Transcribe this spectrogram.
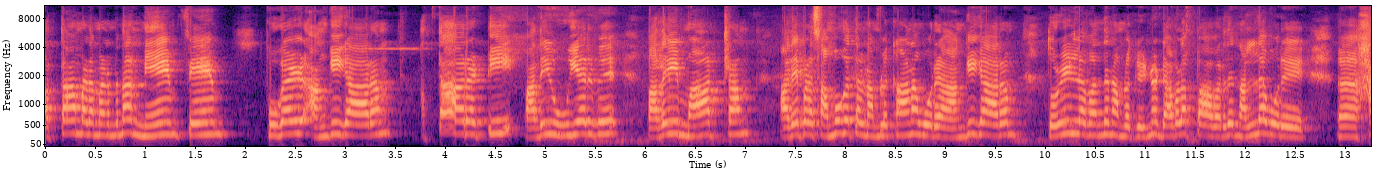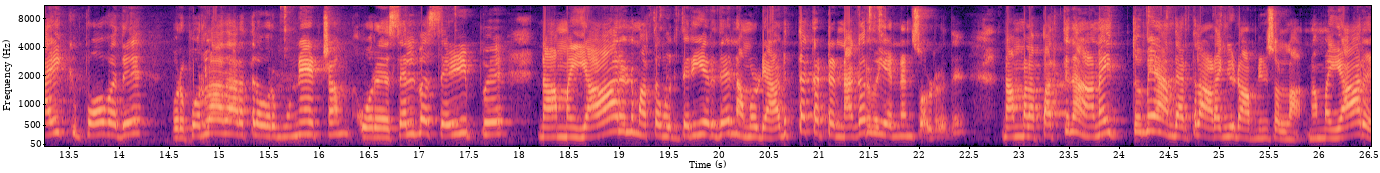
பத்தாம் இடம் தான் நேம் ஃபேம் புகழ் அங்கீகாரம் அத்தாரிட்டி பதவி உயர்வு பதவி மாற்றம் அதே போல் சமூகத்தில் நம்மளுக்கான ஒரு அங்கீகாரம் தொழிலில் வந்து நம்மளுக்கு இன்னும் டெவலப் ஆகிறது நல்ல ஒரு ஹைக்கு போவது ஒரு பொருளாதாரத்தில் ஒரு முன்னேற்றம் ஒரு செல்வ செழிப்பு நாம் யாருன்னு மற்றவங்களுக்கு தெரியறது நம்மளுடைய அடுத்த கட்ட நகர்வு என்னன்னு சொல்கிறது நம்மளை பற்றின அனைத்துமே அந்த இடத்துல அடங்கிடும் அப்படின்னு சொல்லலாம். நம்ம யார்?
